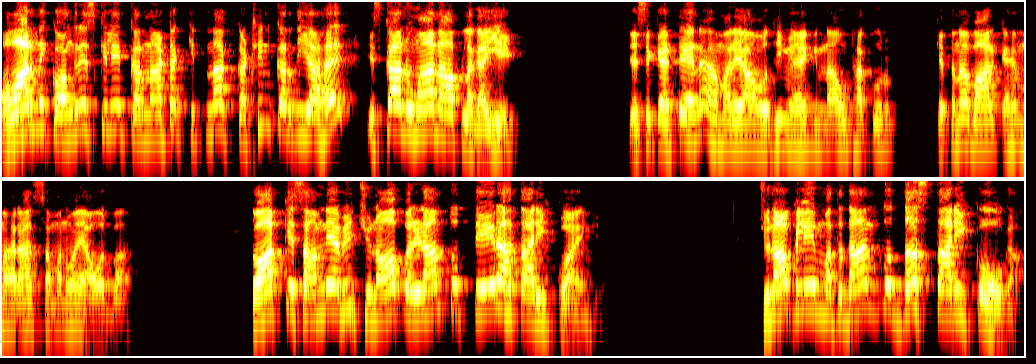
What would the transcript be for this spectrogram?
पवार ने कांग्रेस के लिए कर्नाटक कितना कठिन कर दिया है, इसका अनुमान आप लगाइए। जैसे कहते हैं ना, हमारे यहाँ अवधि में है कि नाउ ठाकुर, कितना बार कहे, महाराज समन्वय और बार। तो आपके सामने अभी चुनाव परिणाम तो तेरह तारीख को आएँगे। चुनाव के लिए मतदान तो 10 तारीख को होगा,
